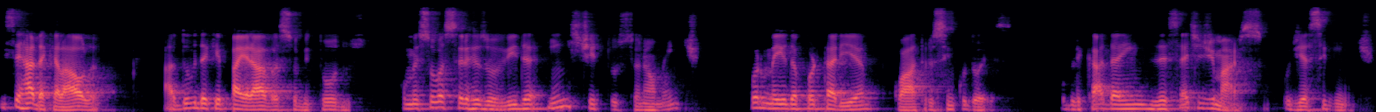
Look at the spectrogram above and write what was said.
Encerrada aquela aula, a dúvida que pairava sobre todos começou a ser resolvida institucionalmente por meio da Portaria 452, publicada em 17 de março, o dia seguinte.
